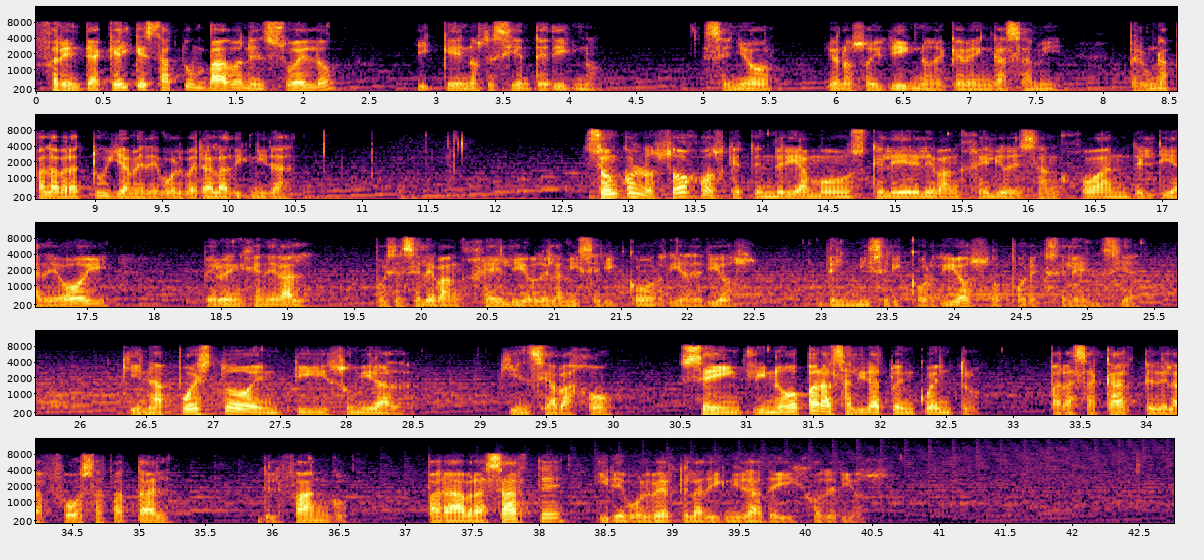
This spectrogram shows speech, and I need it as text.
frente a aquel que está tumbado en el suelo y que no se siente digno. Señor, yo no soy digno de que vengas a mí, pero una palabra tuya me devolverá la dignidad. Son con los ojos que tendríamos que leer el Evangelio de San Juan del día de hoy, pero en general, pues es el Evangelio de la misericordia de Dios, del misericordioso por excelencia, quien ha puesto en ti su mirada, quien se abajó, se inclinó para salir a tu encuentro, para sacarte de la fosa fatal, del fango, para abrazarte y devolverte la dignidad de hijo de Dios.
